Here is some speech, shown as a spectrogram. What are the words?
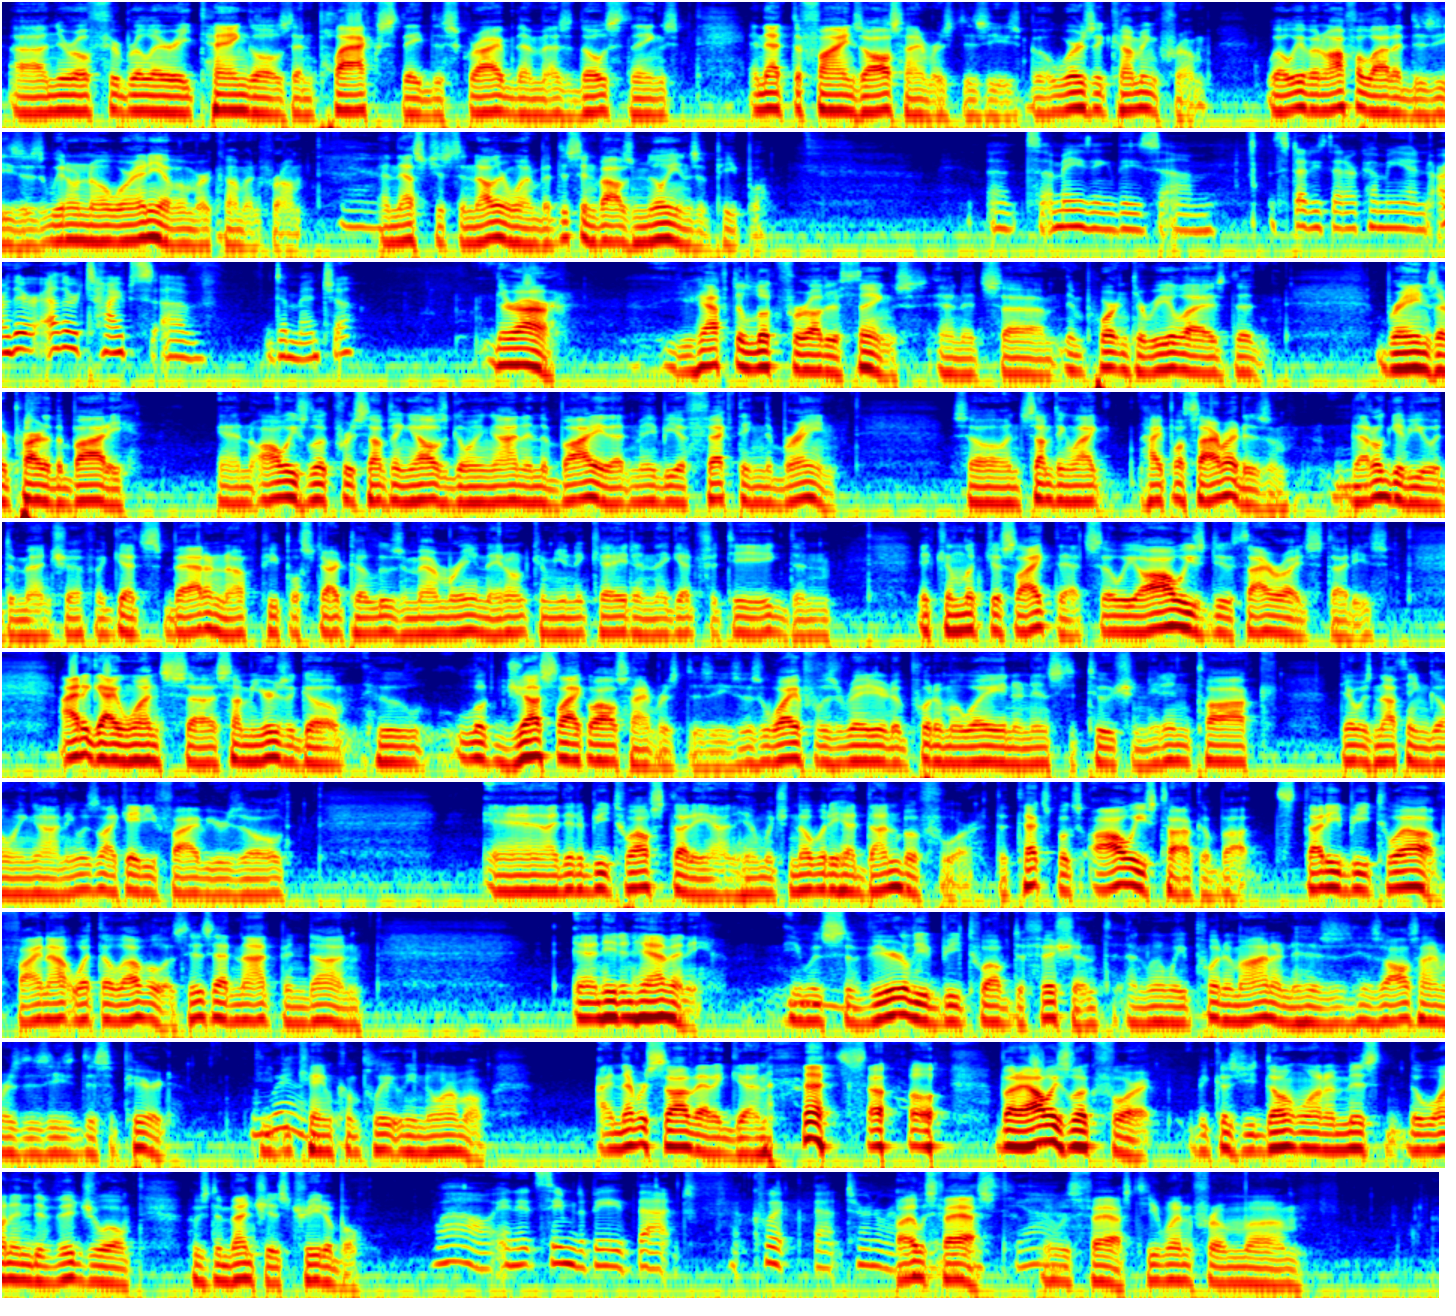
uh, neurofibrillary tangles and plaques, they describe them as those things. And that defines Alzheimer's disease. But where's it coming from? Well, we have an awful lot of diseases. We don't know where any of them are coming from. And that's just another one. But this involves millions of people. It's amazing these um, studies that are coming in. Are there other types of dementia? There are. You have to look for other things, and it's uh, important to realize that brains are part of the body, and always look for something else going on in the body that may be affecting the brain. So, in something like hypothyroidism, that'll give you a dementia. If it gets bad enough, people start to lose memory and they don't communicate and they get fatigued, and it can look just like that. So, we always do thyroid studies. I had a guy once, uh, some years ago, who looked just like Alzheimer's disease. His wife was ready to put him away in an institution. He didn't talk. There was nothing going on. He was like 85 years old. And I did a B12 study on him, which nobody had done before. The textbooks always talk about study B12, find out what the level is. His had not been done, and he didn't have any. He was severely B12 deficient, and when we put him on it, his, his Alzheimer's disease disappeared he Really? became completely normal. I never saw that again. so, but I always look for it because you don't want to miss the one individual whose dementia is treatable. Wow, and it seemed to be that f- quick, that turnaround. Oh, it was fast. Yeah. It was fast. He went from um,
